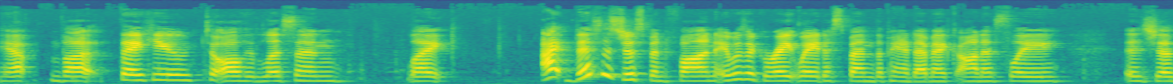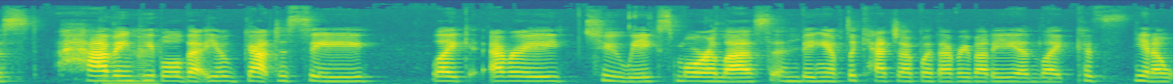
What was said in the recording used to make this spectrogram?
yep. But thank you to all who listen. Like, I this has just been fun. It was a great way to spend the pandemic. Honestly, is just having mm-hmm. people that you got to see like every two weeks more or less and being able to catch up with everybody and like because you know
